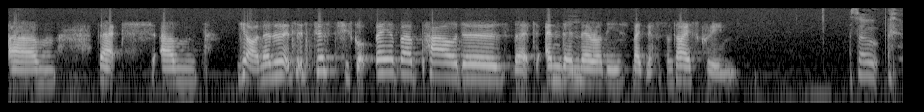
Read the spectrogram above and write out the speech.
Um, that um, yeah, no, no, it's, it's just she's got baobab powders that, and then there are these magnificent ice creams. So,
